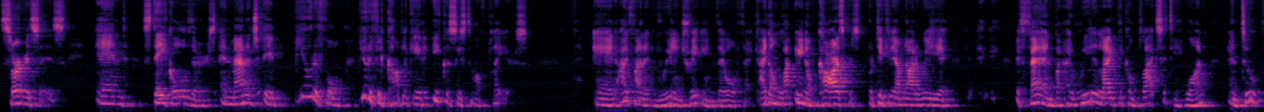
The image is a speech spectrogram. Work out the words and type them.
services and stakeholders and manage a beautiful, beautifully complicated ecosystem of players and I find it really intriguing. The whole thing. I don't like, you know, cars particularly. I'm not really a, a, fan, but I really like the complexity. One and two,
